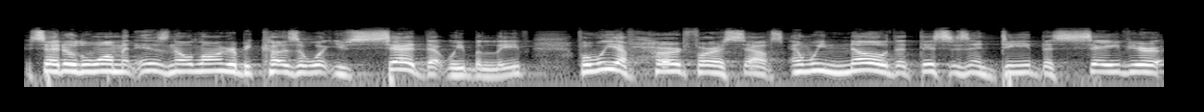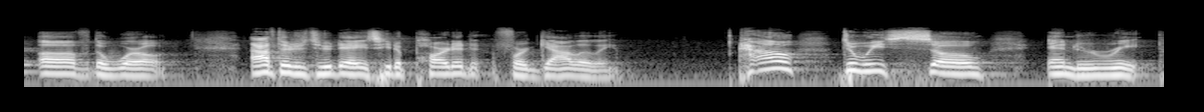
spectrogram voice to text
They said to the woman, It is no longer because of what you said that we believe, for we have heard for ourselves, and we know that this is indeed the Savior of the world. After the two days, he departed for Galilee. How do we sow and reap?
